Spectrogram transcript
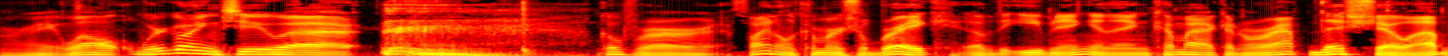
All right. Well, we're going to uh, go for our final commercial break of the evening and then come back and wrap this show up.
